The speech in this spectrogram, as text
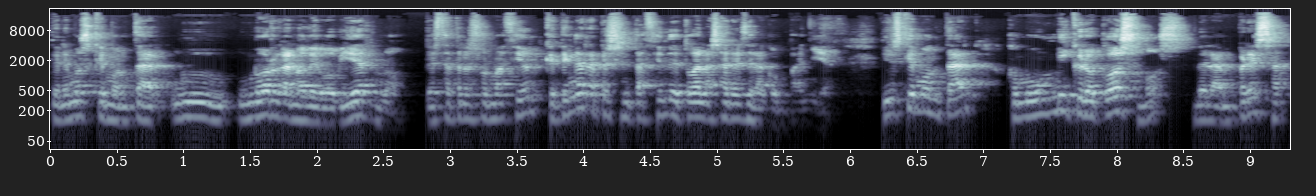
tenemos que montar un, un, órgano de gobierno de esta transformación que tenga representación de todas las áreas de la compañía. Tienes que montar como un microcosmos de la empresa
